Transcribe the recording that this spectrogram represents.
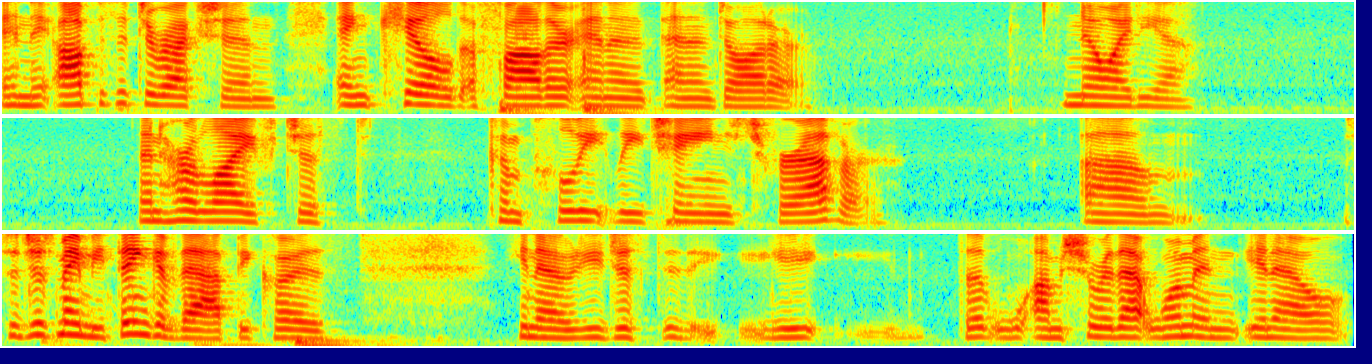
in the opposite direction and killed a father and a, and a daughter. No idea. And her life just completely changed forever. Um, so it just made me think of that because you know you just you, the, i'm sure that woman you know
